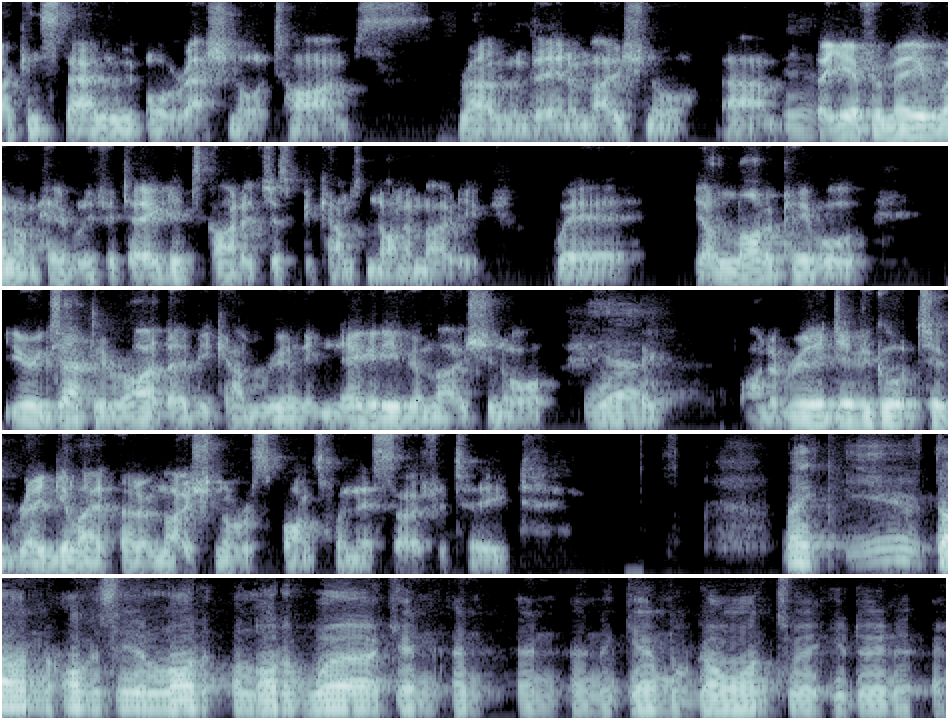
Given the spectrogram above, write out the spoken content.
I can stay a little bit more rational at times rather than being emotional. Um, yeah. But yeah, for me, when I'm heavily fatigued, it's kind of just becomes non-emotive, where a lot of people. You're exactly right. They become really negative emotional. yeah. they find it really difficult to regulate that emotional response when they're so fatigued. Mate, you've done obviously a lot, a lot of work, and and and, and again, we'll go on to it. You're doing a,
